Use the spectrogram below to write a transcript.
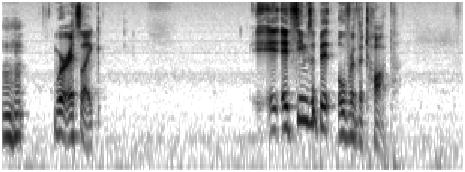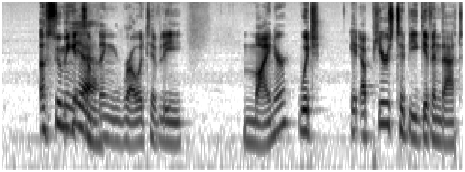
Mm-hmm. Where it's like, it, it seems a bit over the top. Assuming it's yeah. something relatively minor, which it appears to be given that,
